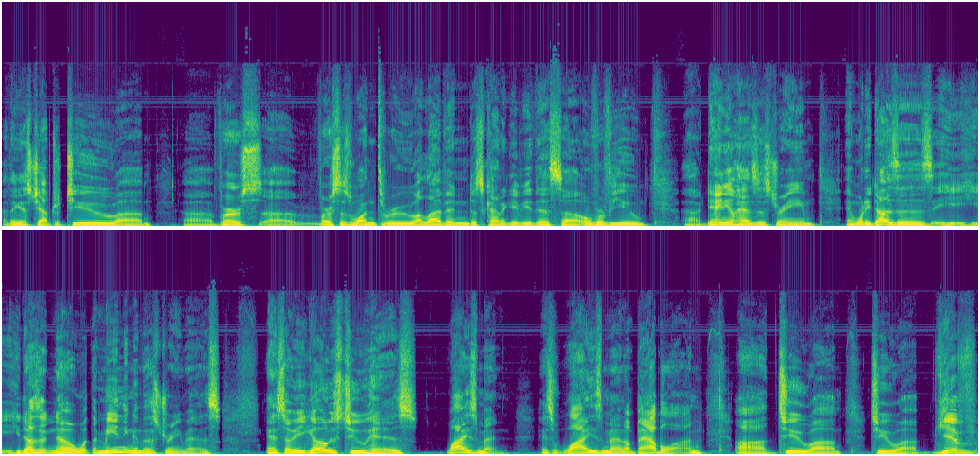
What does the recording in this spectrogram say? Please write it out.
I think it's chapter two, uh, uh verse uh, verses one through eleven, just kind of give you this uh, overview. Daniel has this dream, and what he does is he, he doesn't know what the meaning of this dream is, and so he goes to his wise men his wise men of Babylon uh, to uh, to uh, give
